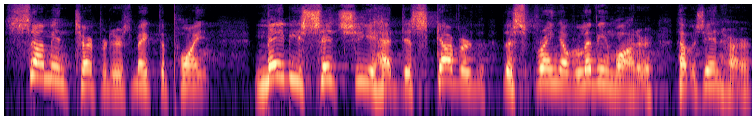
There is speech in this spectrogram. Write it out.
Some interpreters make the point Maybe since she had discovered the spring of living water that was in her,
